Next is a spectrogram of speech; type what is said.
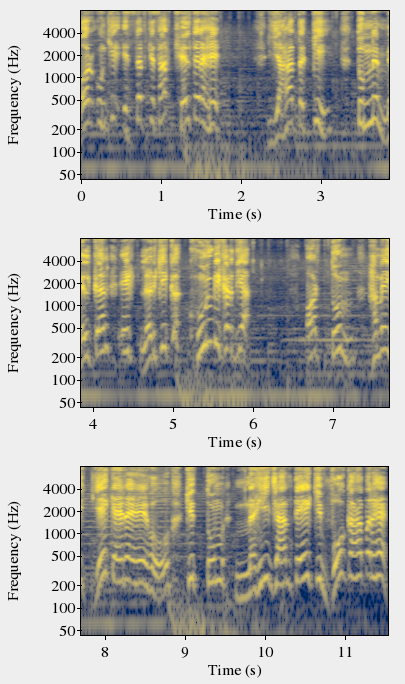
और उनकी इज़्ज़त के साथ खेलते रहे। यहाँ तक कि तुमने मिलकर एक लड़की का खून भी कर दिया। और तुम हमें ये कह रहे हो कि तुम नहीं जानते कि वो कहाँ पर है।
